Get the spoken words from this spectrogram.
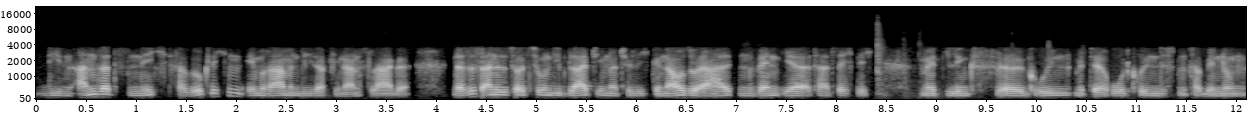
diesen Ansatz nicht verwirklichen im Rahmen dieser Finanzlage. Das ist eine Situation, die bleibt ihm natürlich genauso erhalten, wenn er tatsächlich mit links-grün, äh, mit der rot-grünen Listenverbindung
